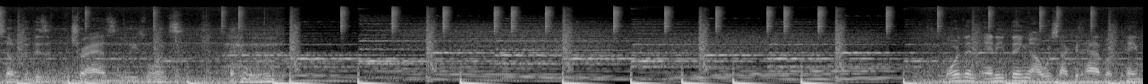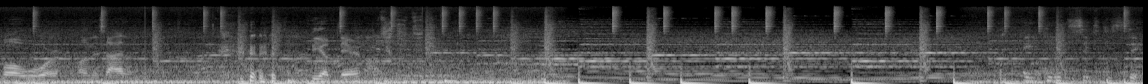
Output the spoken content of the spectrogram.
Yourself to visit the Traz at least once. More than anything, I wish I could have a paintball war on this island. Be up there. Eighteen sixty six.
